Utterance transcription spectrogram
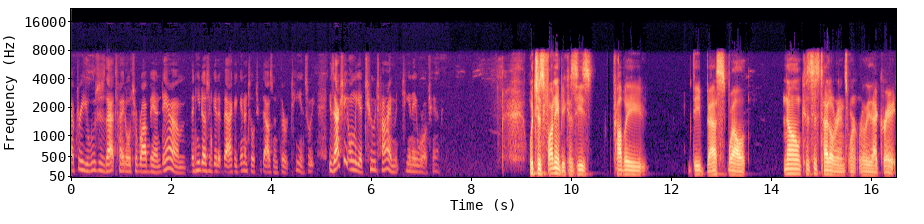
after he loses that title to Rob Van Dam, then he doesn't get it back again until 2013. So he, he's actually only a two-time TNA World Champion. Which is funny because he's probably the best. Well, no, because his title reigns weren't really that great.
